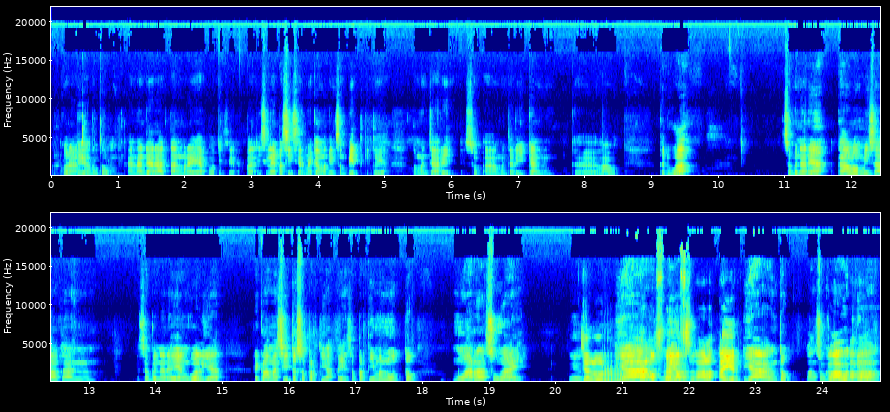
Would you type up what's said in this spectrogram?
berkurang Iya, Betul. berkurang. karena daratan mereka istilah- istilahnya pesisir mereka makin sempit gitu ya untuk mencari eh, mencari ikan ke laut kedua sebenarnya kalau misalkan sebenarnya yang gue lihat reklamasi itu seperti apa ya seperti menutup muara sungai Jalur Iya. run off run Iya. off uh, air. ya Iya. untuk langsung ke laut Ah, gitu ah.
